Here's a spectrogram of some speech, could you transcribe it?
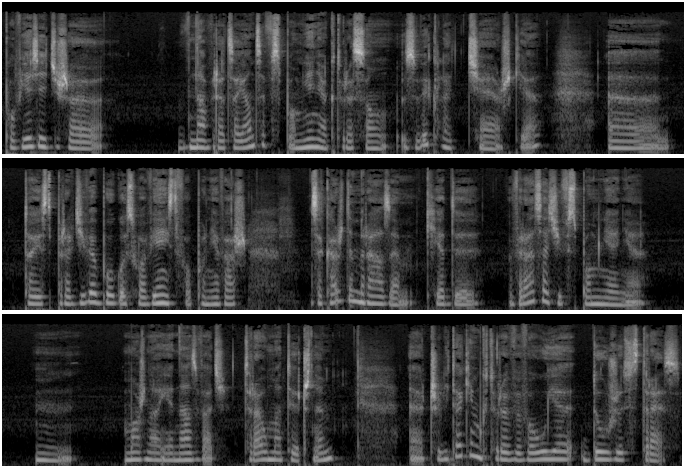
powiedzieć, że nawracające wspomnienia, które są zwykle ciężkie, e, to jest prawdziwe błogosławieństwo, ponieważ za każdym razem, kiedy wraca ci wspomnienie, mm, można je nazwać traumatycznym, e, czyli takim, które wywołuje duży stres.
